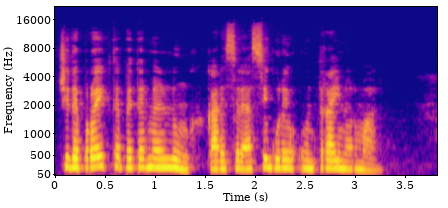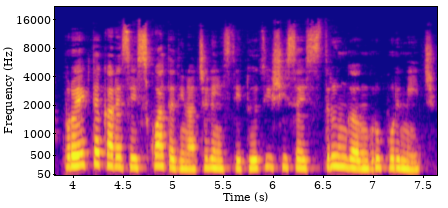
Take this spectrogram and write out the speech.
ci de proiecte pe termen lung care să le asigure un trai normal. Proiecte care să-i scoată din acele instituții și să-i strângă în grupuri mici,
